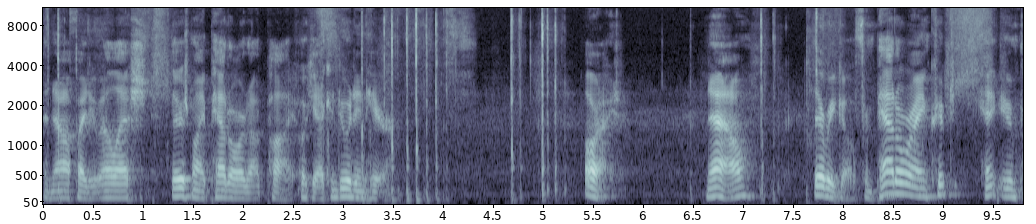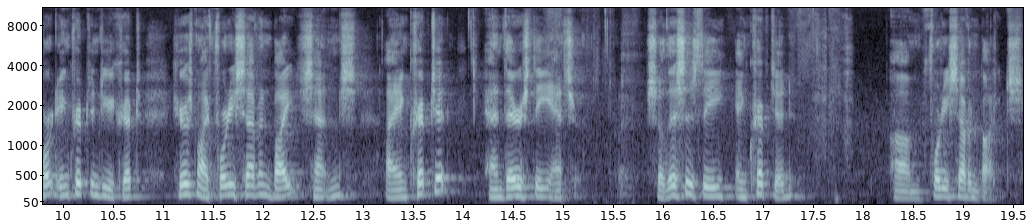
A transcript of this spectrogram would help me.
And now if I do ls, there's my pador.py. Okay, I can do it in here. All right. Now, there we go. From Pador, I encrypt, import encrypt and decrypt. Here's my 47 byte sentence. I encrypt it, and there's the answer. So this is the encrypted um, 47 bytes.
